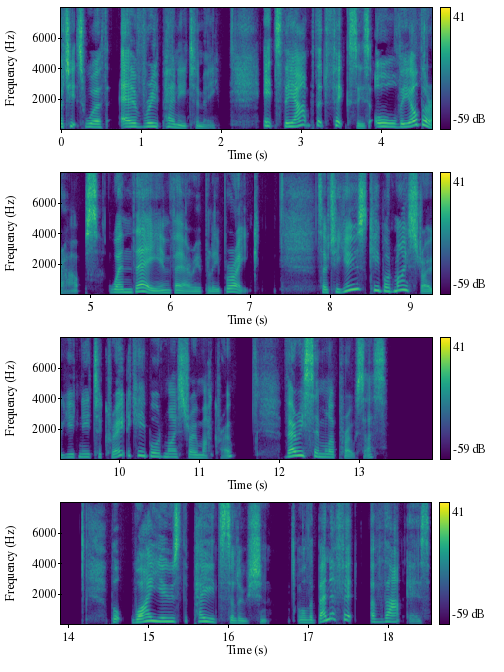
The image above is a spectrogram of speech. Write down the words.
but it's worth every penny to me. It's the app that fixes all the other apps when they invariably break. So, to use Keyboard Maestro, you'd need to create a Keyboard Maestro macro. Very similar process. But why use the paid solution? Well, the benefit of that is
